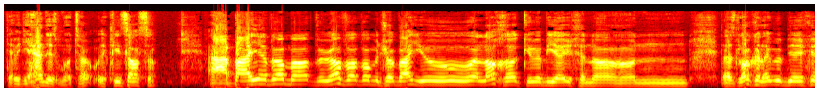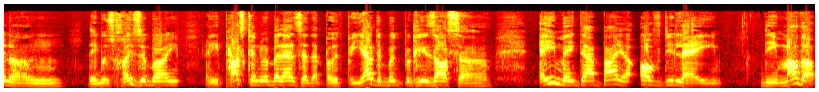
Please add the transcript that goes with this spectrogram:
that with your hand is mutter with the kli is asa. Abaya v'ama v'rava v'ama travayu alacha ki Rabbi Yechanan. That's loka like Rabbi Yechanan. They was chayzaboy and he passed on Rabbi that both b'yad and both b'kli asa. made the Abaya of delay. The mother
